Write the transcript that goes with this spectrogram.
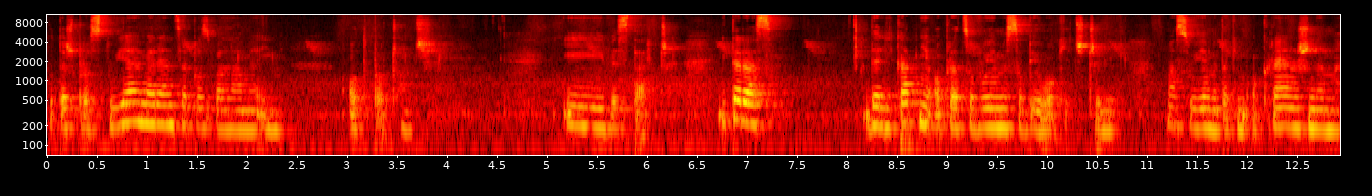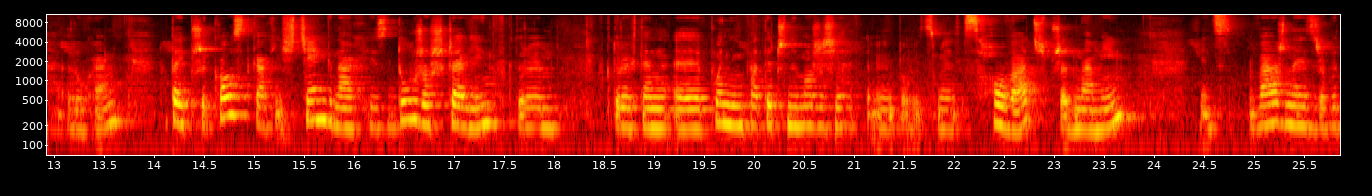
to też prostujemy ręce, pozwalamy im odpocząć. I wystarczy. I teraz delikatnie opracowujemy sobie łokieć, czyli masujemy takim okrężnym ruchem. Tutaj przy kostkach i ścięgnach jest dużo szczelin, w, którym, w których ten y, płyn limfatyczny może się y, powiedzmy schować przed nami. Więc ważne jest, żeby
